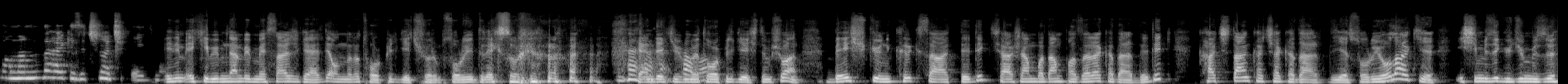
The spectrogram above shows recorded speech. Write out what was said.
bu anlamda herkes için açık eğitim. Benim ekibimden bir mesaj geldi. Onlara torpil geçiyorum. Soruyu direkt soruyorum. Kendi ekibime tamam. torpil geçtim şu an. 5 gün 40 saat dedik. Çarşambadan pazara kadar dedik. Kaçtan kaça kadar diye soruyorlar ki işimizi gücümüzü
